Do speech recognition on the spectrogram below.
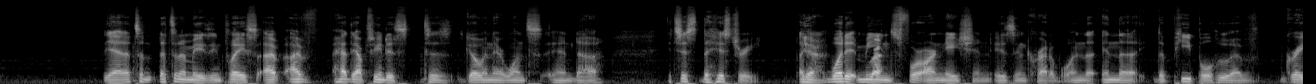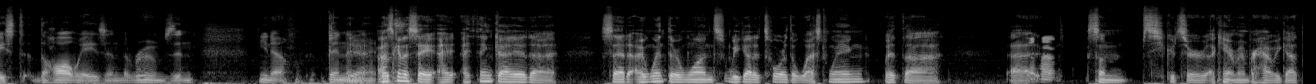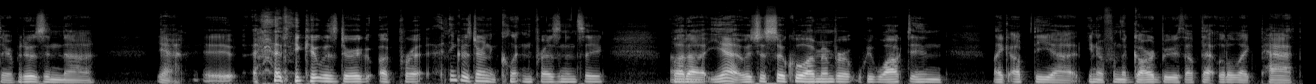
Yeah, that's an that's an amazing place. I've I've had the opportunity to to go in there once, and uh, it's just the history, like Yeah. what it means for our nation is incredible, and the and the the people who have graced the hallways and the rooms, and you know, been in Yeah, there. I was gonna say I, I think I had uh, said I went there once. We got a tour of the West Wing with uh, uh, Uh-huh. some Secret Service. I can't remember how we got there, but it was in uh, yeah. It, I think it was during a pre- I think it was during the Clinton presidency. But uh, yeah, it was just so cool. I remember we walked in like up the uh, you know from the guard booth up that little like path,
